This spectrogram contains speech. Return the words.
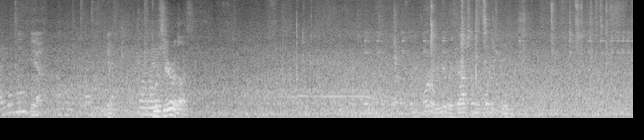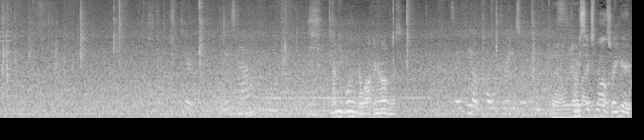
Yeah. Yep. Who's here with us? Four over here, but it drops on the 42. Not anymore. Than they're walking around us. So I feel cold breeze over me. Well, we 26 miles right here.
